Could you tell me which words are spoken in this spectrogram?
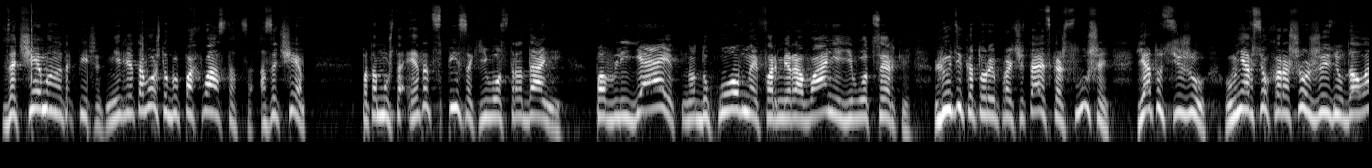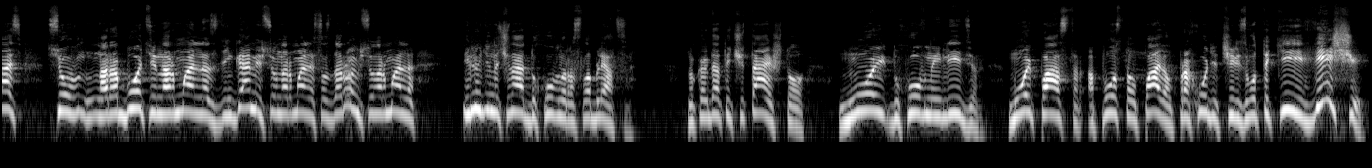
Зачем он это пишет? Не для того, чтобы похвастаться, а зачем? Потому что этот список его страданий повлияет на духовное формирование его церкви. Люди, которые прочитают, скажут, слушай, я тут сижу, у меня все хорошо, жизнь удалась, все на работе нормально, с деньгами все нормально, со здоровьем все нормально. И люди начинают духовно расслабляться. Но когда ты читаешь, что мой духовный лидер, мой пастор, апостол Павел проходит через вот такие вещи,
